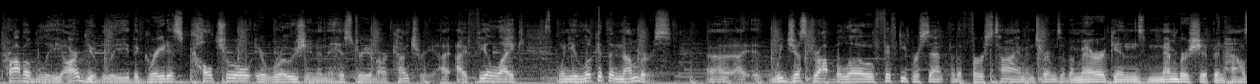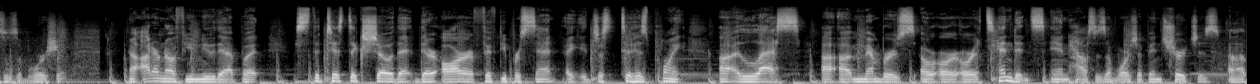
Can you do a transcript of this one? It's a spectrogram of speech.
probably, arguably, the greatest cultural erosion in the history of our country. I, I feel like when you look at the numbers, uh, we just dropped below 50% for the first time in terms of Americans' membership in houses of worship. Now, I don't know if you knew that, but statistics show that there are 50%, uh, just to his point, uh, less uh, uh, members or, or, or, attendance in houses of worship, in churches. Uh,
